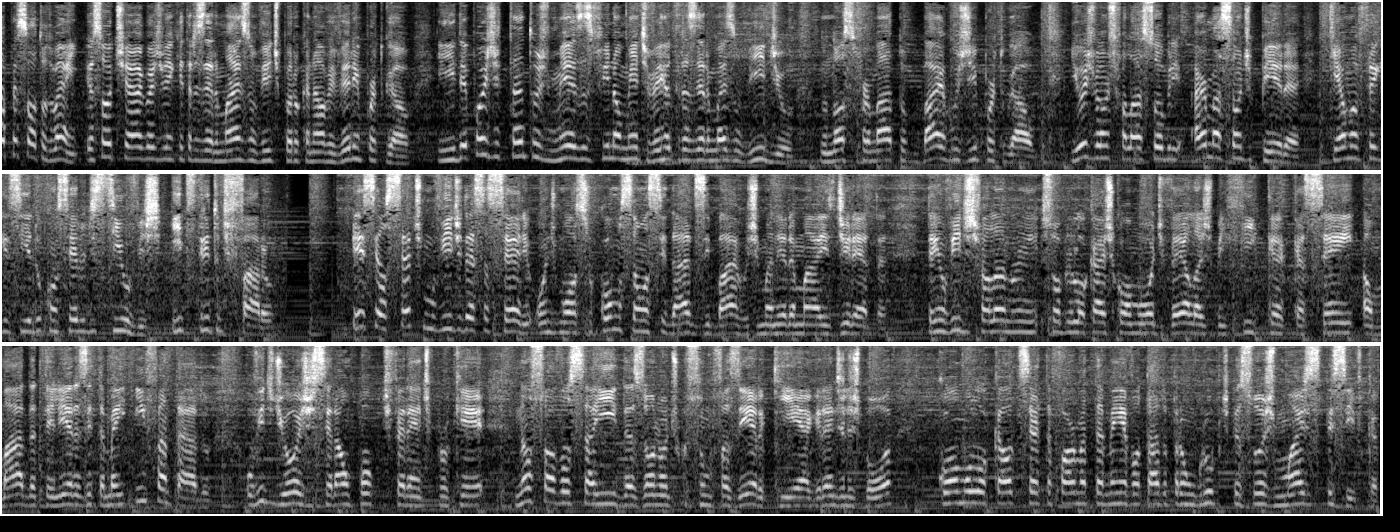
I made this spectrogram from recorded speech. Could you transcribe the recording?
Olá pessoal, tudo bem? Eu sou o Thiago e hoje venho aqui trazer mais um vídeo para o canal Viver em Portugal. E depois de tantos meses, finalmente venho trazer mais um vídeo no nosso formato Bairros de Portugal. E hoje vamos falar sobre Armação de Pera, que é uma freguesia do Conselho de Silves e Distrito de Faro. Esse é o sétimo vídeo dessa série, onde mostro como são as cidades e bairros de maneira mais direta. Tenho vídeos falando sobre locais como Odivelas, Benfica, Cacém, Almada, Telheiras e também Infantado. O vídeo de hoje será um pouco diferente porque não só vou sair da zona onde costumo fazer, que é a Grande Lisboa, como o local de certa forma também é voltado para um grupo de pessoas mais específica.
